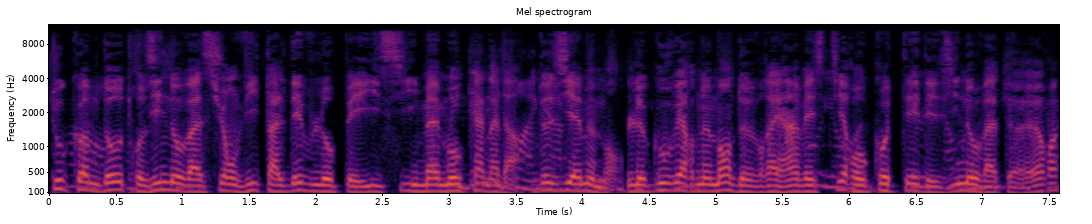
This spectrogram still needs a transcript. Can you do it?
tout comme d'autres innovations vitales développées ici même au Canada. Deuxièmement, le gouvernement devrait investir aux côtés des innovateurs,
